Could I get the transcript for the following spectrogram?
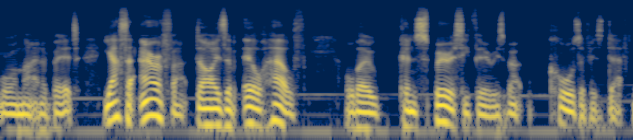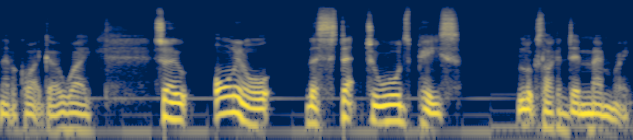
more on that in a bit. Yasser Arafat dies of ill health, although conspiracy theories about the cause of his death never quite go away. So, all in all, the step towards peace looks like a dim memory.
